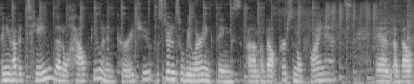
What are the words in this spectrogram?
and you have a team that'll help you and encourage you. So students will be learning things um, about personal finance and about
